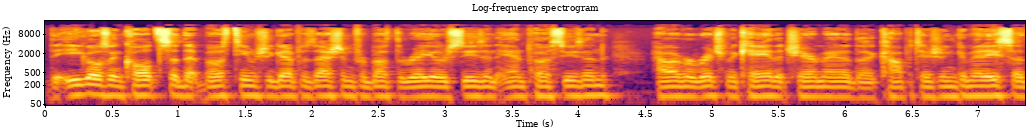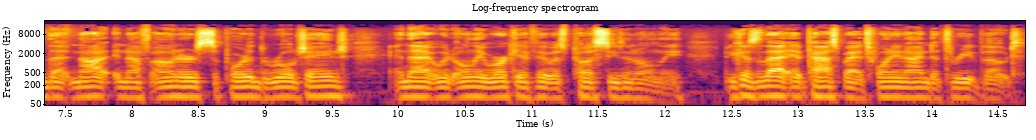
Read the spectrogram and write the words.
The Eagles and Colts said that both teams should get a possession for both the regular season and postseason. However, Rich McKay, the chairman of the competition committee, said that not enough owners supported the rule change and that it would only work if it was postseason only. Because of that, it passed by a 29 to 3 vote.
